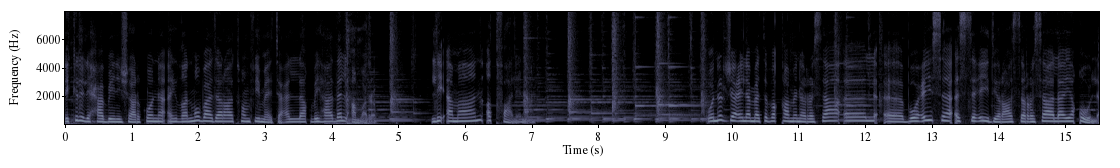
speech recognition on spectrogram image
لكل اللي حابين يشاركونا أيضا مبادراتهم فيما يتعلق بهذا الأمر. لأمان أطفالنا. ونرجع إلى ما تبقى من الرسائل. آه، أبو عيسى السعيدي راسل رسالة يقول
